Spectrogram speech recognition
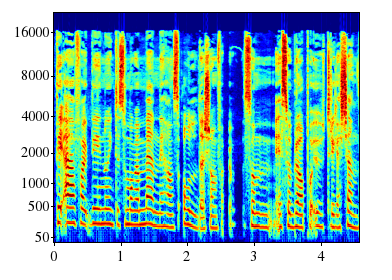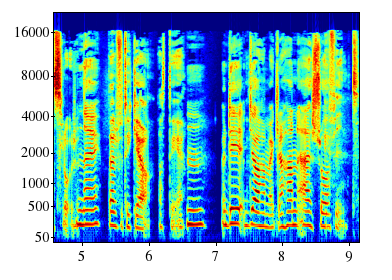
det, är, det är nog inte så många män i hans ålder som, som är så bra på att uttrycka känslor. Nej, Därför tycker jag att det mm. och det gör han verkligen. Han är så... är fint.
